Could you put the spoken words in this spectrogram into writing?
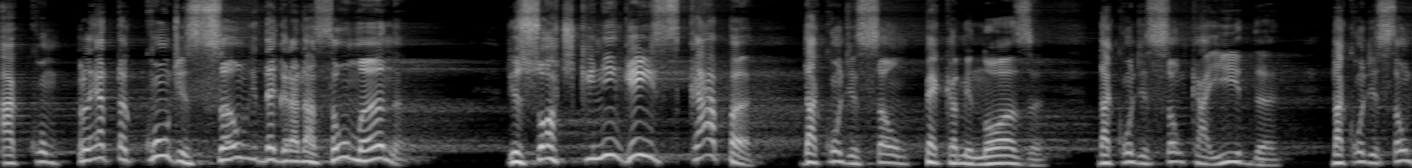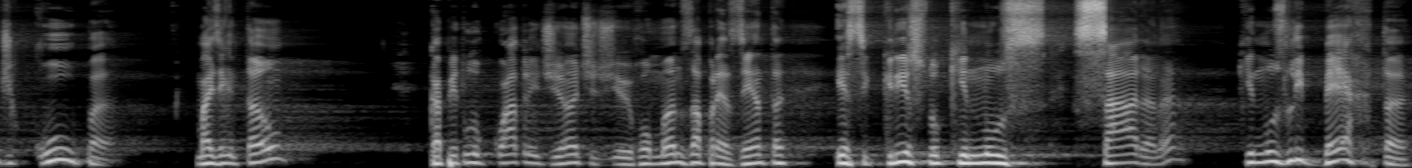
a completa condição e degradação humana, de sorte que ninguém escapa da condição pecaminosa, da condição caída, da condição de culpa. Mas então, capítulo 4 em diante de Romanos apresenta esse Cristo que nos sara, né? que nos liberta,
